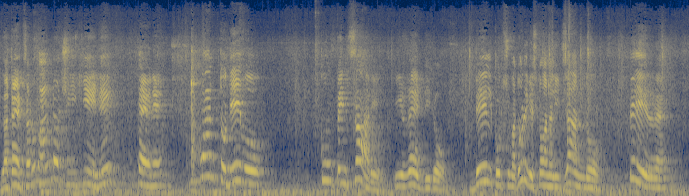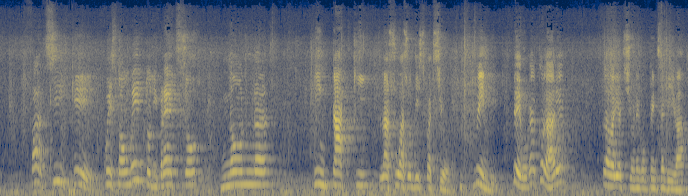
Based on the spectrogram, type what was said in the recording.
La terza domanda ci chiede, bene, di quanto devo compensare il reddito del consumatore che sto analizzando per far sì che questo aumento di prezzo non intacchi la sua soddisfazione. Quindi devo calcolare la variazione compensativa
